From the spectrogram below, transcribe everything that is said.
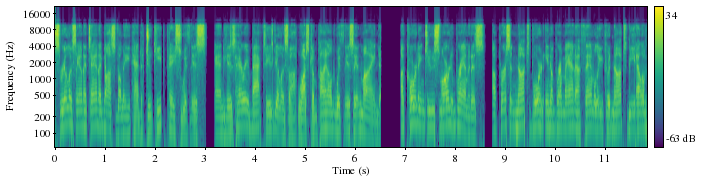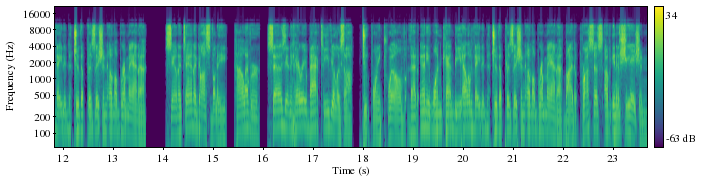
Srila Sanatana Goswami had to keep pace with this, and his Hari Bhaktis Vilasa was compiled with this in mind. According to Smarta Brahmanas, a person not born in a Brahmana family could not be elevated to the position of a Brahmana. Sanatana Goswami, however, says in Hari Bhakti Vilasa 2.12 that anyone can be elevated to the position of a Brahmana by the process of initiation.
